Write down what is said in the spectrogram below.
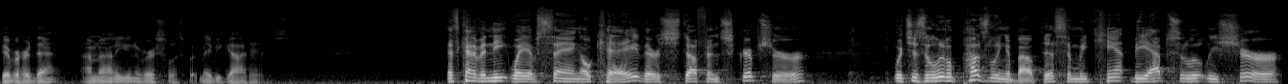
You ever heard that? I'm not a universalist, but maybe God is. That's kind of a neat way of saying, okay, there's stuff in Scripture which is a little puzzling about this, and we can't be absolutely sure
